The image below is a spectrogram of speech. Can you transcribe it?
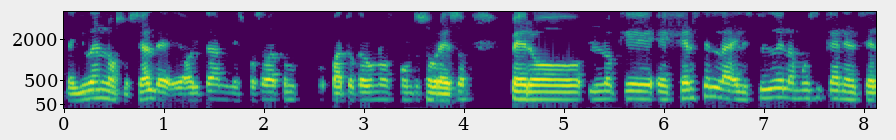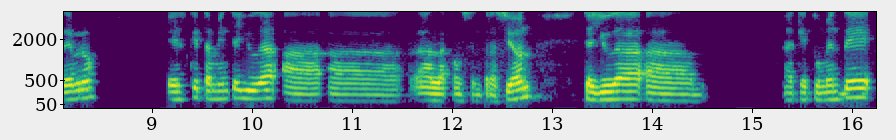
te ayuda en lo social. De, ahorita mi esposa va a, tocar unos puntos sobre eso, pero lo que ejerce el estudio de la música en el cerebro es que también te ayuda a, a la concentración, te ayuda a, a que tu mente,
